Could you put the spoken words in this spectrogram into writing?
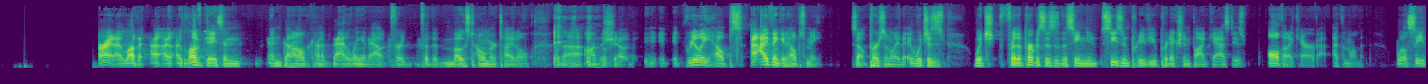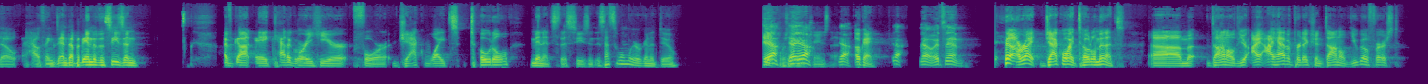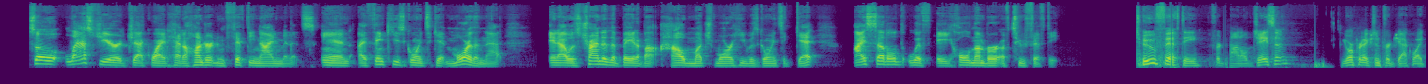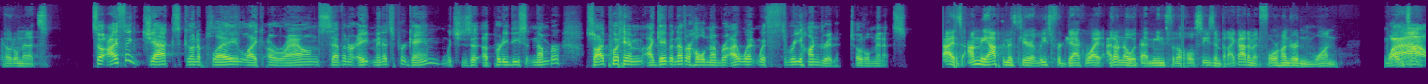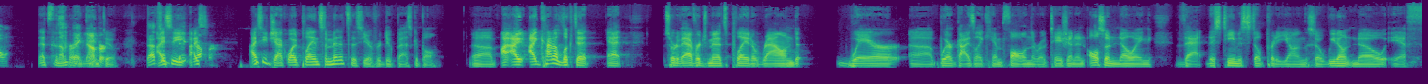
all right, I love it. I, I- love Jason and Donald kind of battling it out for for the most homer title uh, on the show. It, it- really helps. I, I think it helps me. So personally, which is which for the purposes of the season season preview prediction podcast is all that I care about at the moment. We'll see though how things end up at the end of the season. I've got a category here for Jack White's total minutes this season. Is that the one we were going to do? Yeah, Or yeah, yeah, Change that? yeah. Okay. Yeah, no, it's in. All right. Jack White, total minutes. Um, Donald, you're, I, I have a prediction. Donald, you go first. So last year, Jack White had 159 minutes, and I think he's going to get more than that. And I was trying to debate about how much more he was going to get. I settled with a whole number of 250. 250 for Donald. Jason, your prediction for Jack White, total minutes. So I think Jack's going to play like around seven or eight minutes per game, which is a, a pretty decent number. So I put him. I gave another whole number. I went with 300 total minutes. Guys, I'm the optimist here, at least for Jack White. I don't know what that means for the whole season, but I got him at 401. Wow, That's the That's number I came number. to. that's I a see- I. I see Jack White playing some minutes this year for Duke basketball. Um, I, I, I kind of looked at at sort of average minutes played around where uh, where guys like him fall in the rotation, and also knowing that this team is still pretty young, so we don't know if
